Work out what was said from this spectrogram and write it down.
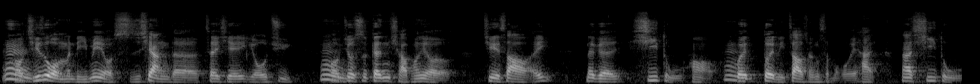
哦，其实我们里面有十项的这些游具，哦，就是跟小朋友介绍，哎，那个吸毒哈会对你造成什么危害？那吸毒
